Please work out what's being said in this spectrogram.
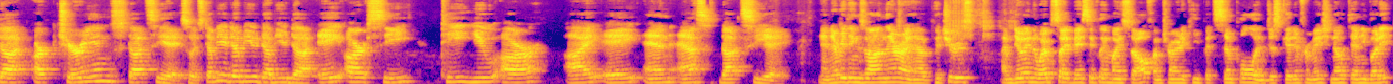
www.arcturians.ca. So it's www.arcturians.ca. And everything's on there. I have pictures. I'm doing the website basically myself. I'm trying to keep it simple and just get information out to anybody.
